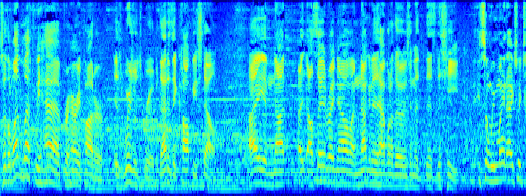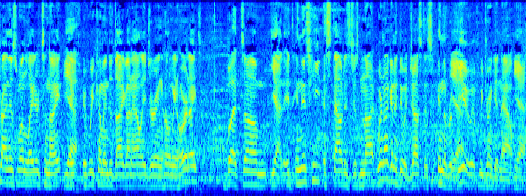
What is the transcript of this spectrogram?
So the one left we have for Harry Potter is Wizard's Brew, but that is a coffee stout. I am not. I, I'll say it right now. I'm not going to have one of those in the, this this heat. So we might actually try this one later tonight. Yeah. If, if we come into Diagon Alley during Halloween Horror Nights. But um, yeah, it, in this heat, a stout is just not. We're not going to do it justice in the Yeah. review if we drink it now. Yeah,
